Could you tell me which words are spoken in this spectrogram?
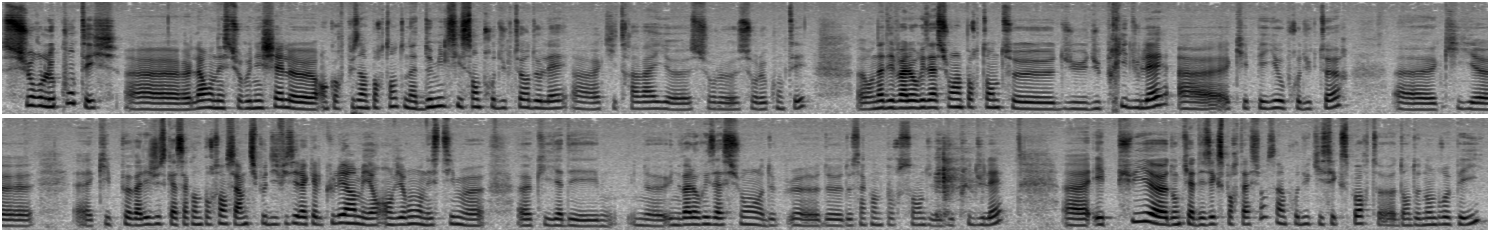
Sur le comté, euh, là on est sur une échelle euh, encore plus importante. On a 2600 producteurs de lait euh, qui travaillent sur, le, comté. on a des valorisations importantes du, prix du lait qui est payé aux producteurs, qui, qui peuvent aller jusqu'à 50%. C'est un petit peu difficile à calculer, hein, mais environ on estime qu'il y a une, valorisation de, de, 50% du, prix du lait. Euh, et puis, euh, donc, il y a des exportations. C'est un produit qui s'exporte euh, dans de nombreux pays.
